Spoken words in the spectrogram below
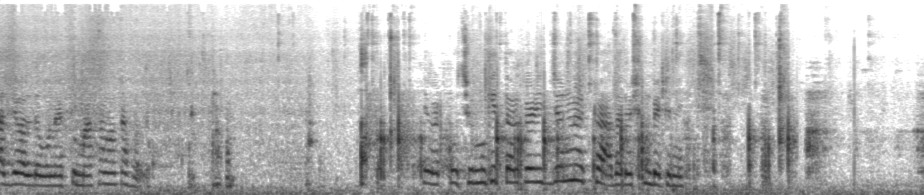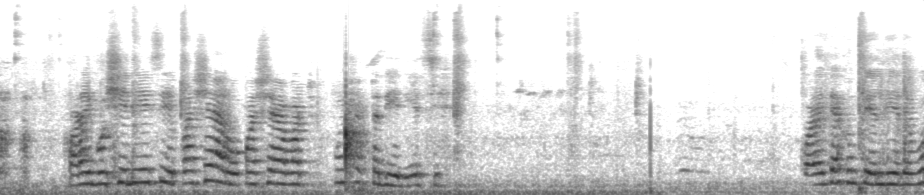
আর জল দেবো না, একটু মাখা মাখা হবে। এবার কচুরমুখির তরকারির জন্য একটু আদা রসুন বেটে নিচ্ছি। কড়াই বসিয়ে দিয়েছি এপাশে, আর ওপাশে আবার পুঁই শাকটা দিয়ে দিয়েছি। কড়াইতে এখন তেল দিয়ে দেবো।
